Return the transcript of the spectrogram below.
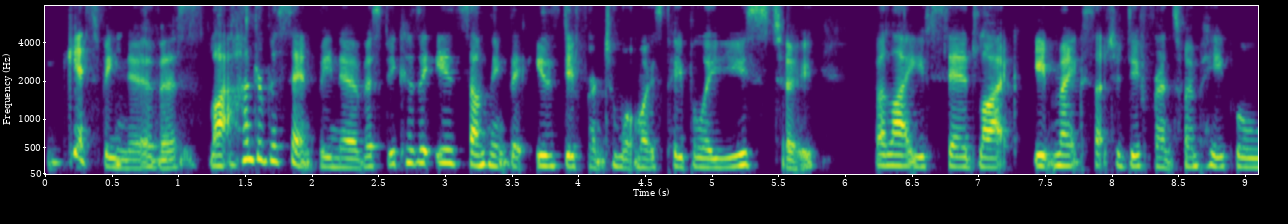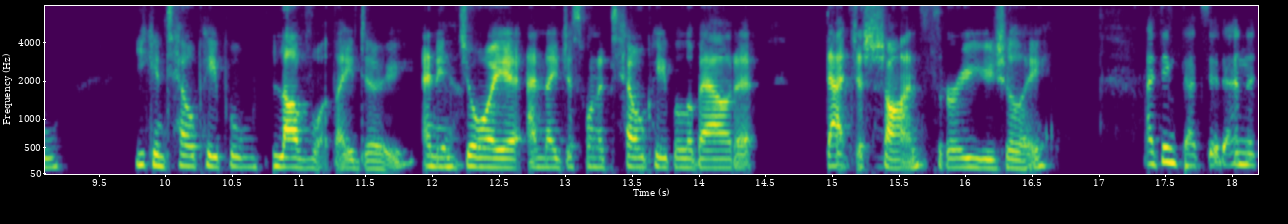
yes, be nervous, like 100% be nervous because it is something that is different to what most people are used to. But like you said, like it makes such a difference when people you can tell people love what they do and yeah. enjoy it and they just want to tell people about it. That just shines through usually. I think that's it. And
